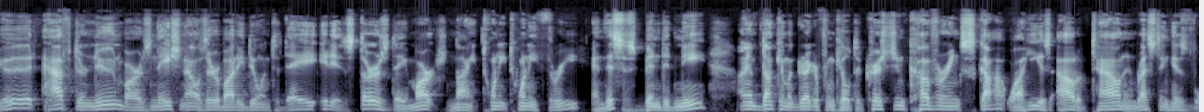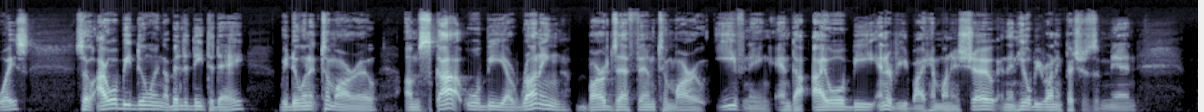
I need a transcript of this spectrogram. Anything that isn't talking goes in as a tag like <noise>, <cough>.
Good afternoon, Bards Nation. How's everybody doing today? It is Thursday, March 9th, 2023, and this is Bended Knee. I am Duncan McGregor from Kilted Christian, covering Scott while he is out of town and resting his voice. So I will be doing a Bended Knee today. Be doing it tomorrow. Um, Scott will be uh, running Bards FM tomorrow evening, and uh, I will be interviewed by him on his show, and then he'll be running Pictures of Men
